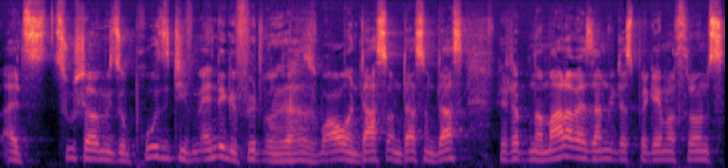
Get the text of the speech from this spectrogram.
als Zuschauer irgendwie so positiven Ende geführt wurden. Und du dachtest, wow, und das und das und das. Ich glaube, normalerweise haben die das bei Game of Thrones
